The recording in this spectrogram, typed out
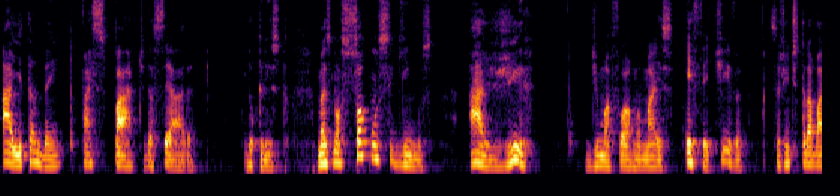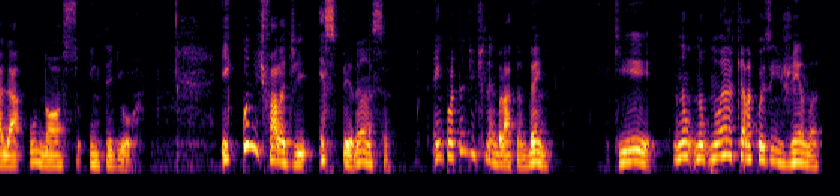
aí também faz parte da seara do Cristo. Mas nós só conseguimos agir de uma forma mais efetiva se a gente trabalhar o nosso interior. E quando a gente fala de esperança, é importante a gente lembrar também que não, não, não é aquela coisa ingênua.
